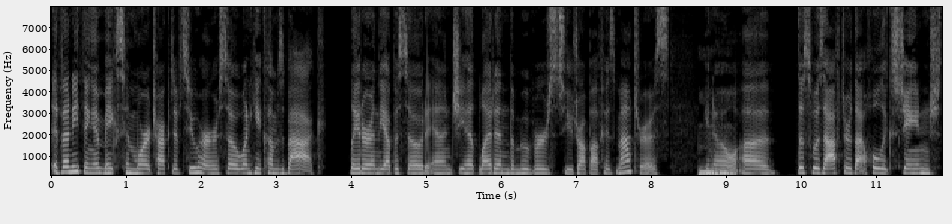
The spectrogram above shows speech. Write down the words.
if anything, it makes him more attractive to her. So when he comes back later in the episode and she had led in the movers to drop off his mattress, you know, Mm-hmm. uh, this was after that whole exchange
